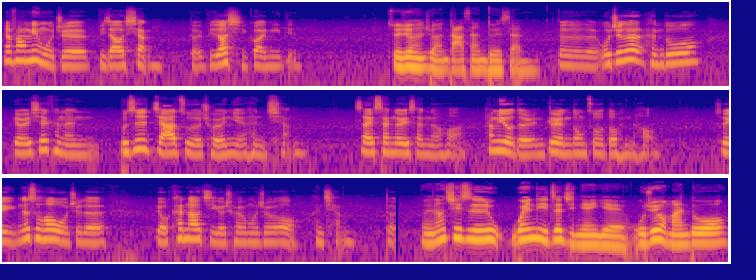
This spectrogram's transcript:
那方面我觉得比较像，对，比较习惯一点。所以就很喜欢打三对三。对对对，我觉得很多有一些可能不是甲组的球员也很强，在三对三的话，他们有的人个人动作都很好，所以那时候我觉得有看到几个球员，我觉得哦很强。对，然后其实 Wendy 这几年也，我觉得有蛮多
